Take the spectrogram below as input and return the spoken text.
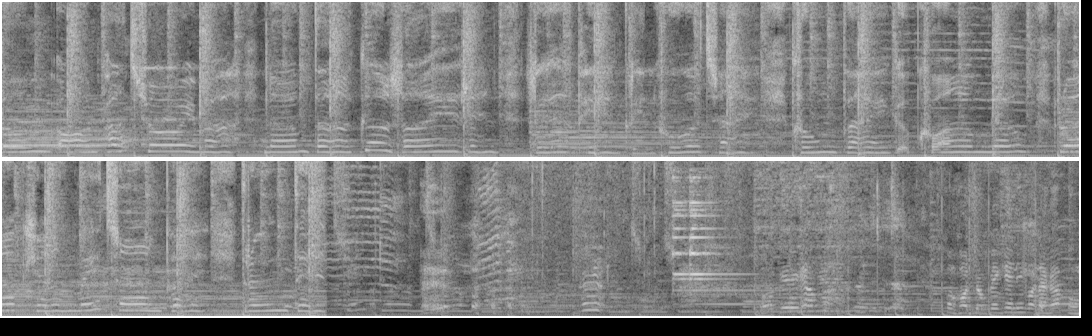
ลมอ่อนพัดโชยมา น้ำตาก็ไหลรินเหลือเพียงกลิ่นหัวใจคลุ้งไปกับความเหงารักยังไม่จางไป ครับ ผมขอจบเพียงแค่นี้ก่อนนะครับ ผม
